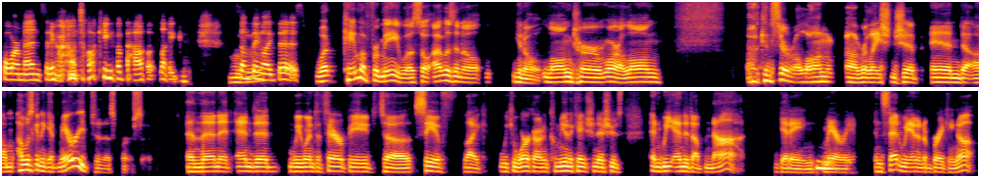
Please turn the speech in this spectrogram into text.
four men sitting around talking about like mm-hmm. something like this. What came up for me was so I was in a you know long term or a long uh, consider a long uh, relationship, and um, I was going to get married to this person, and then it ended. We went to therapy to see if like we could work on communication issues, and we ended up not getting mm-hmm. married. Instead, we ended up breaking up.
